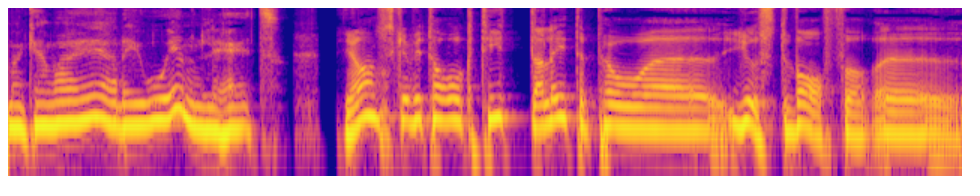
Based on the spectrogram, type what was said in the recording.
Man kan variera det i oändlighet. Ja, ska vi ta och titta lite på eh, just varför eh,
